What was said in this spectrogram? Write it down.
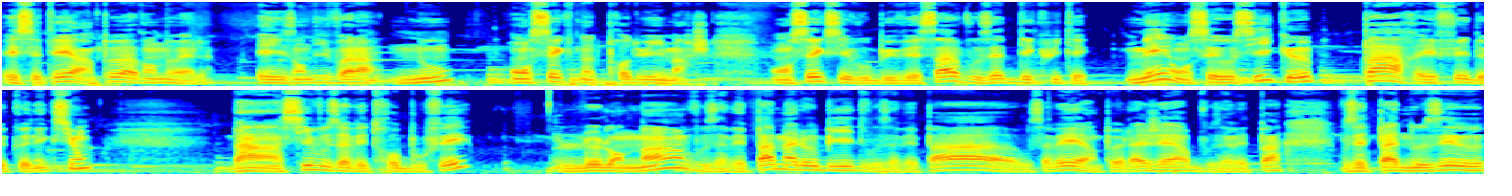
Et c'était un peu avant Noël. Et ils ont dit voilà, nous, on sait que notre produit marche. On sait que si vous buvez ça, vous êtes décuité. Mais on sait aussi que par effet de connexion, ben si vous avez trop bouffé, le lendemain, vous avez pas mal au bide, vous avez pas, vous savez, un peu la gerbe, vous n'êtes pas, vous êtes pas nauséeux,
